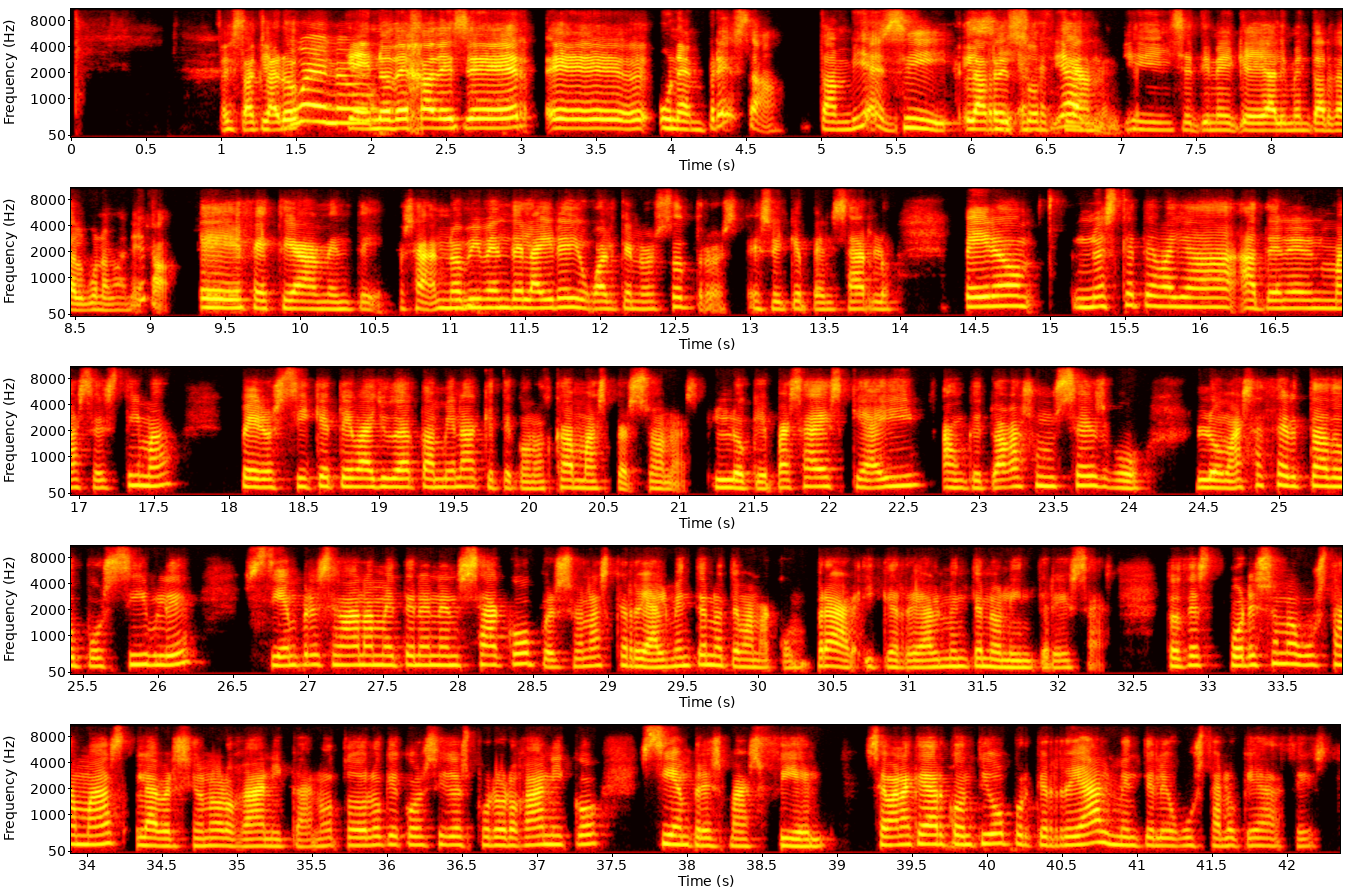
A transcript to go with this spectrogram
Está claro que no deja de ser eh, una empresa también. Sí, la red social y se tiene que alimentar de alguna manera. Efectivamente, o sea, no viven del aire igual que nosotros, eso hay que pensarlo. Pero no es que te vaya a tener más estima, pero sí que te va a ayudar también a que te conozcan más personas. Lo que pasa es que ahí, aunque tú hagas un sesgo lo más acertado posible, siempre se van a meter en el saco personas que realmente no te van a comprar y que realmente no le interesas. Entonces, por eso me gusta más la versión orgánica, ¿no? Todo lo que consigues por orgánico siempre es más fiel. Se van a quedar contigo porque realmente le gusta lo que haces.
